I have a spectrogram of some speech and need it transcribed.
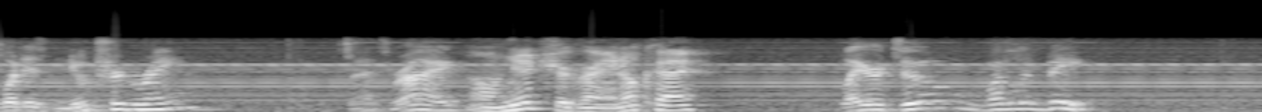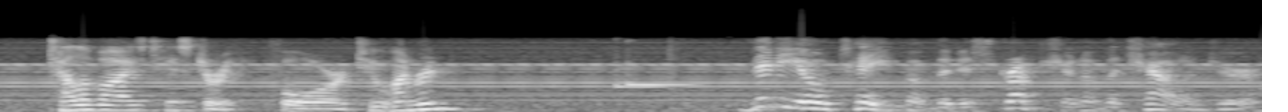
What is Nutrigrain? That's right. Oh, Nutrigrain, okay. Layer two, what'll it be? Televised history for 200? Videotape of the destruction of the Challenger,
